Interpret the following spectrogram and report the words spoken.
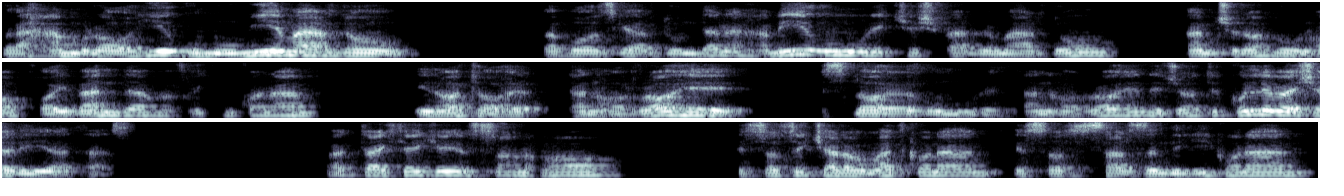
و همراهی عمومی مردم. و بازگردوندن همه امور کشور به مردم همچنان به اونها پایبندم و فکر می‌کنم اینها تنها راه اصلاح اموره تنها راه نجات کل بشریت هست. و تک تک انسان ها احساس کرامت کنن احساس سرزندگی کنن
